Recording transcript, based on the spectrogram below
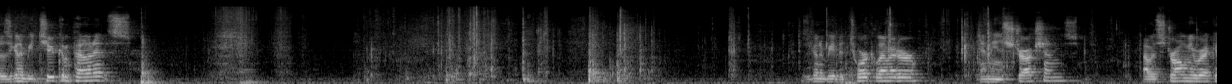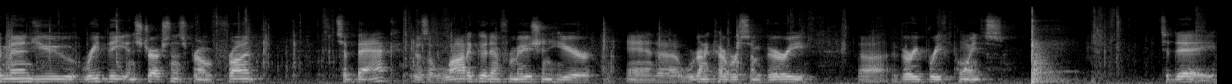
There's going to be two components. There's going to be the torque limiter and the instructions. I would strongly recommend you read the instructions from front to back. There's a lot of good information here and uh, we're going to cover some very, uh, very brief points today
